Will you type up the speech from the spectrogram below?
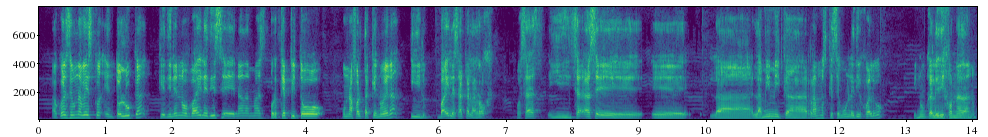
Acuérdense una vez en Toluca que Dineno va y le dice nada más por qué pitó una falta que no era y va y le saca la roja. O sea, y se hace eh, la, la mímica Ramos, que según le dijo algo y nunca le dijo nada, ¿no?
